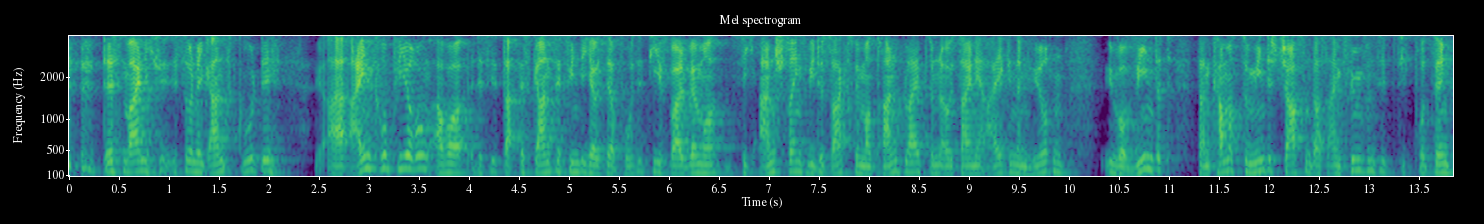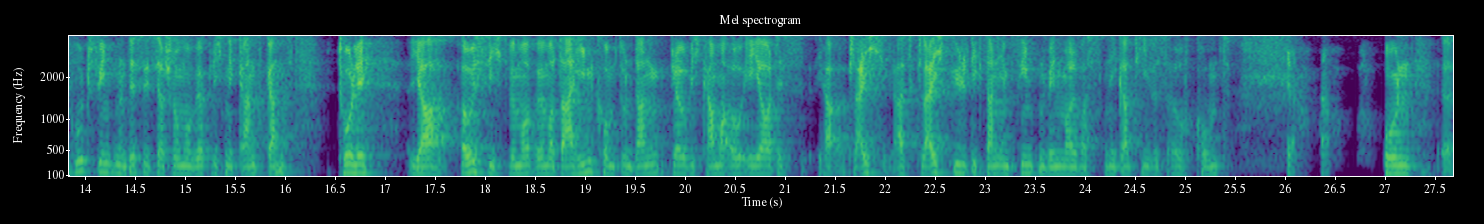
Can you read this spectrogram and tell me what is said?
das meine ich, ist so eine ganz gute äh, Eingruppierung, aber das, ist, das Ganze finde ich auch sehr positiv, weil wenn man sich anstrengt, wie du sagst, wenn man dranbleibt und auch seine eigenen Hürden überwindet, dann kann man es zumindest schaffen, dass einem 75 Prozent gut finden und das ist ja schon mal wirklich eine ganz, ganz tolle ja, Aussicht, wenn man, wenn man da hinkommt. Und dann, glaube ich, kann man auch eher das ja, gleich, als gleichgültig dann empfinden, wenn mal was Negatives auch kommt. Ja, ja. Und äh,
